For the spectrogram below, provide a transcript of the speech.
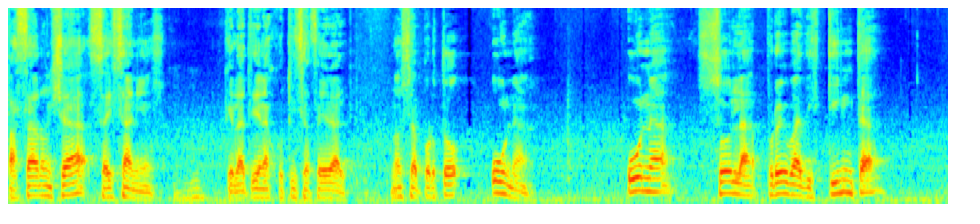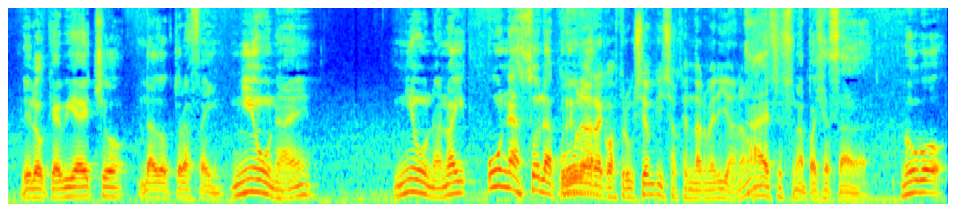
Pasaron ya seis años que la tiene la justicia federal. No se aportó una, una sola prueba distinta de lo que había hecho la doctora Fein. Ni una, ¿eh? Ni una, no hay una sola prueba. Hubo una reconstrucción que hizo Gendarmería, ¿no? Ah, eso es una payasada. No hubo,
